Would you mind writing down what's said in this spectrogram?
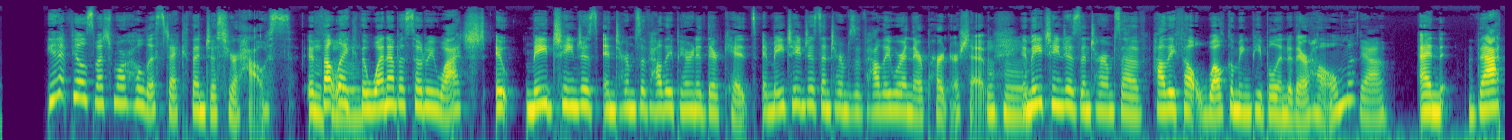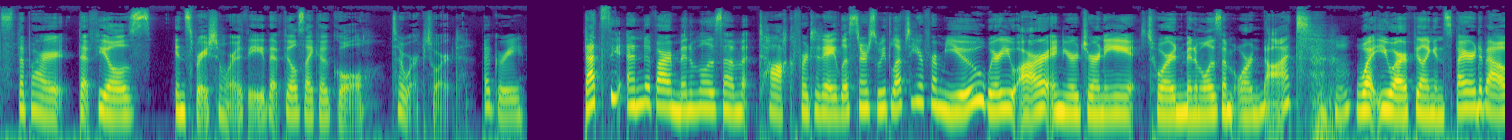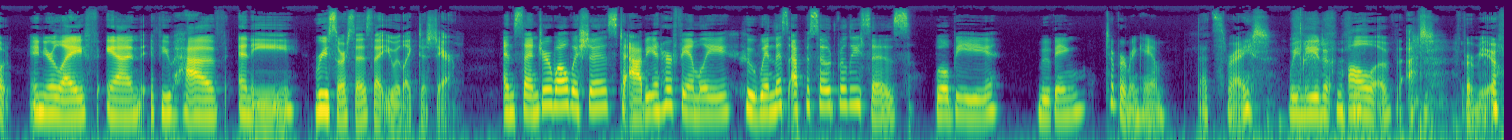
And it feels much more holistic than just your house. It felt like mm-hmm. the one episode we watched, it made changes in terms of how they parented their kids. It made changes in terms of how they were in their partnership. Mm-hmm. It made changes in terms of how they felt welcoming people into their home. Yeah. And that's the part that feels inspiration worthy, that feels like a goal to work toward. Agree. That's the end of our minimalism talk for today. Listeners, we'd love to hear from you where you are in your journey toward minimalism or not, mm-hmm. what you are feeling inspired about in your life, and if you have any resources that you would like to share. And send your well wishes to Abby and her family, who, when this episode releases, will be moving to Birmingham. That's right. We need all of that from you.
